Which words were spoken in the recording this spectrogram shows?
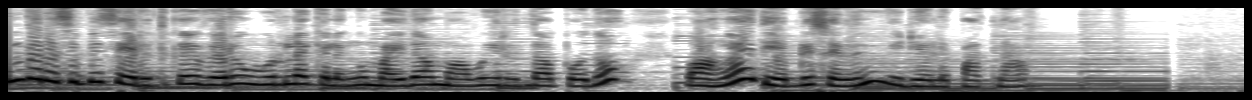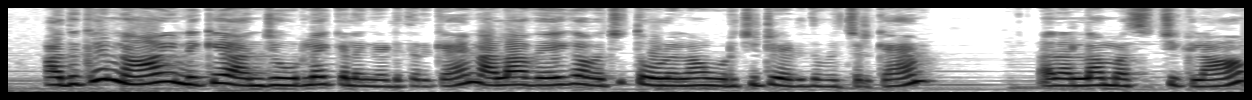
இந்த ரெசிபி செய்கிறதுக்கு வெறும் உருளைக்கிழங்கு மைதா மாவு இருந்தால் போதும். வாங்க இது எப்படி செய்யறதுன்னு வீடியோவில் பார்க்கலாம். அதுக்கு நான் இன்னைக்கு அஞ்சு உருளைக்கிழங்கு எடுத்திருக்கேன். நல்லா வேக வச்சு தோலெல்லாம் உரிச்சிட்டு எடுத்து வச்சிருக்கேன். அதை நல்லா மசிச்சுக்கலாம்.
